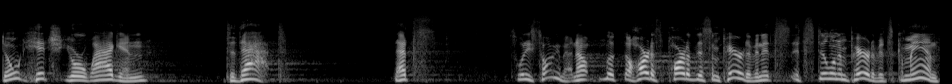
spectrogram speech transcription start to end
don't hitch your wagon to that. That's, that's what he's talking about. Now, look, the hardest part of this imperative, and it's, it's still an imperative, it's a command,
